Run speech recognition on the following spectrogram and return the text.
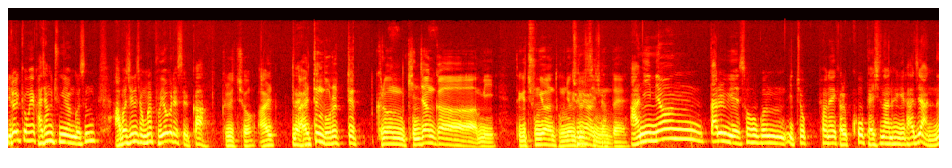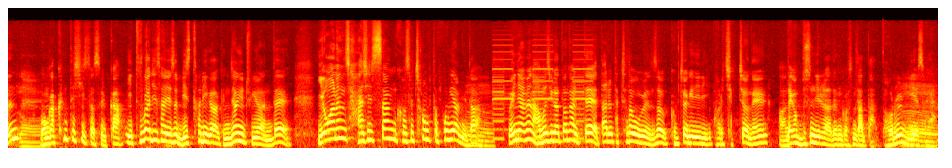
이럴 경우에 가장 중요한 것은 아버지는 정말 부역을 했을까? 그렇죠. 알, 네. 알듯 모를 듯 그런 긴장감이 되게 중요한 동력이 될 수. 있는데 아니면 딸을 위해서 혹은 이쪽 편에 결코 배신하는 행위를 하지 않는 네. 뭔가 큰 뜻이 있었을까? 이 두 가지 사이에서 미스터리가 굉장히 중요한데 이 영화는 사실상 그것을 처음부터 포기합니다. 음. 왜냐하면 아버지가 떠날 때 딸을 딱 쳐다보면서 극적인 일이 바로 직전에 아, 내가 무슨 일을 하든 그것은 다 나, 너를 위해서야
